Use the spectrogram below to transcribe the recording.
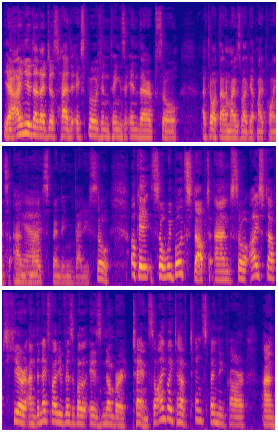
yeah. I knew that I just had explosion things in there, so I thought that I might as well get my points and Yeah. my spending value. So, okay, so we both stopped, and so I stopped here, and the next value visible is number ten. So I'm going to have ten spending power and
